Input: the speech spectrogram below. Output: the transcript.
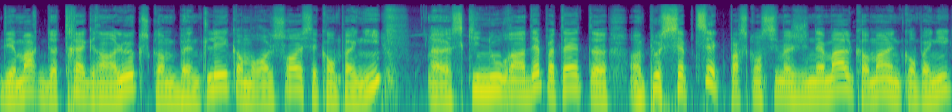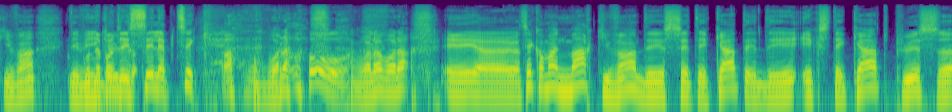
des marques de très grand luxe comme Bentley, comme Rolls-Royce et compagnie. Euh, ce qui nous rendait peut-être euh, un peu sceptiques parce qu'on s'imaginait mal comment une compagnie qui vend des Pour ne véhicules pas dire co- séleptique. Ah, voilà. Oh! Voilà, voilà. Et euh, tu sais, comment une marque qui vend des CT4 et des XT4 puisse euh,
